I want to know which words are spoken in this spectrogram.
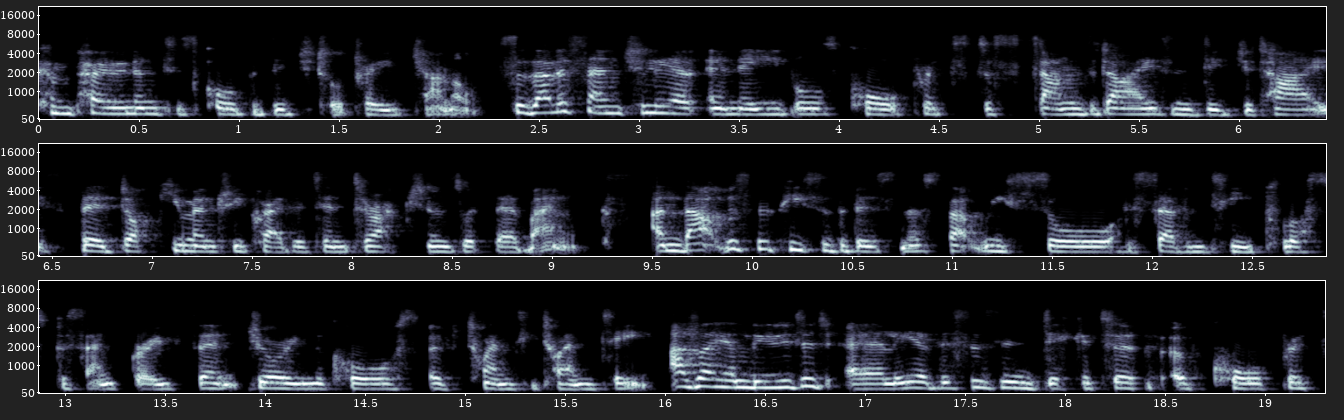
component is called the digital trade channel. So that essentially enables corporates to standardize and digitize their documentary credit interactions with their banks. And that was the piece of the business that we saw the 70 plus percent growth in during the course of 2020. As I alluded earlier, this is indicative of corporates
